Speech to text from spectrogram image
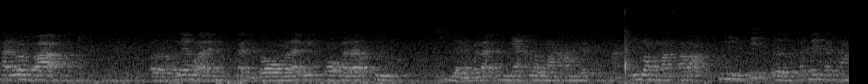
คล้ายๆแบบว่าเออเรียกว่าอะไรกันกรองมาแล้ววิเคราะห์มาแล้วคือเขียนมาแล้วทีเนี้ยเรามาทำแบบฝึกหัดที่ลองมาสลับที่สิเออนักเรียนจะทำ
